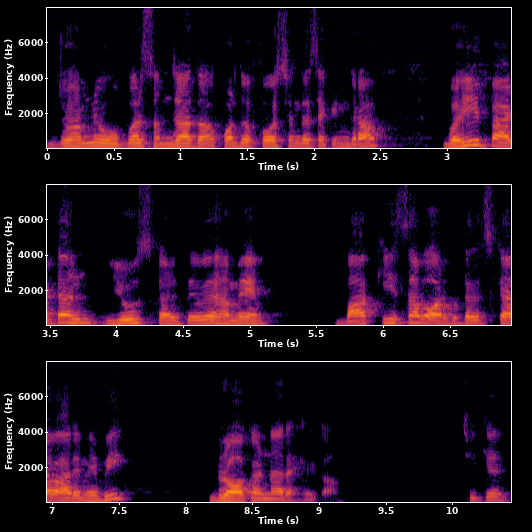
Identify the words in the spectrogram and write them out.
जो हमने ऊपर समझा था for the first and the second graph वही पैटर्न यूज़ करते हुए हमें बाकी सब ऑर्बिटल्स के बारे में भी ड्रॉ करना रहेगा। ठीक है?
